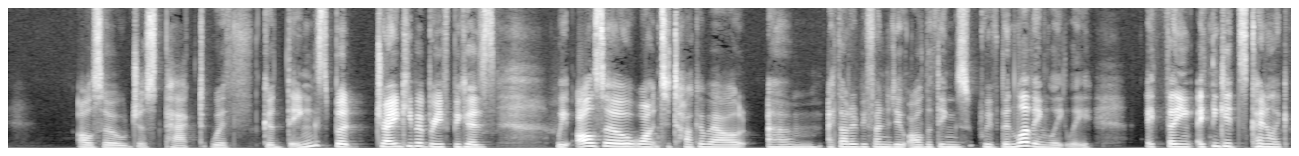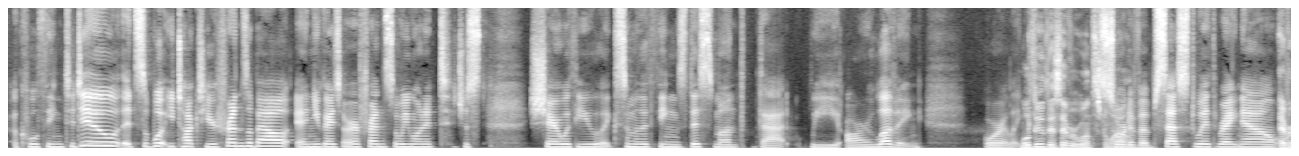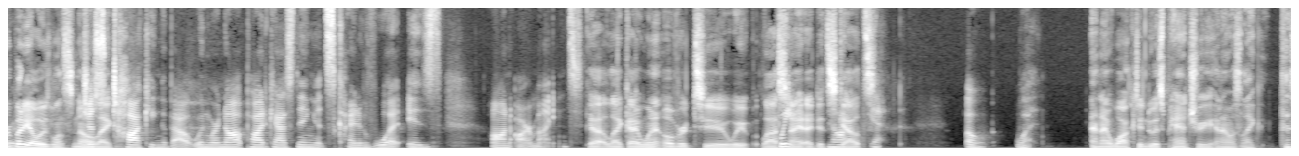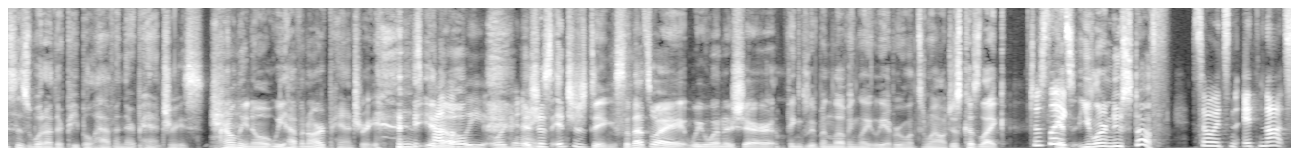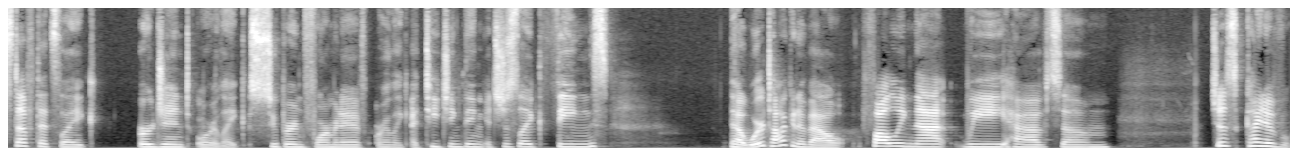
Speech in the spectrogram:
also just packed with good things, but try and keep it brief because we also want to talk about. Um, I thought it'd be fun to do all the things we've been loving lately. I think I think it's kind of like a cool thing to do. It's what you talk to your friends about, and you guys are our friends, so we wanted to just share with you like some of the things this month that we are loving, or like We'll do this every once in a while. sort of obsessed with right now. Everybody always wants to know, just like, talking about when we're not podcasting. It's kind of what is on our minds. yeah, like I went over to we last Wait, night. I did scouts, yet. Oh? And I walked into his pantry, and I was like, "This is what other people have in their pantries. I only know what we have in our pantry." It's you know, probably organized. it's just interesting. So that's why we want to share things we've been loving lately every once in a while, just because like, just like it's you learn new stuff. so. It's it's not stuff that's like urgent or like super informative or like a teaching thing. It's just like things that we're talking about. Following that, we have some just kind of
